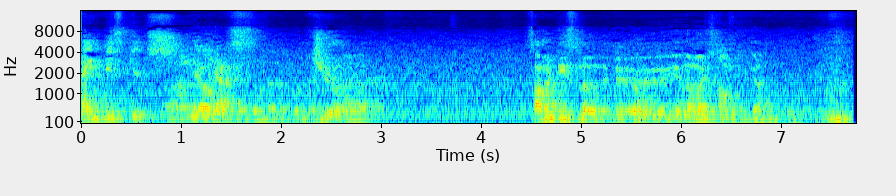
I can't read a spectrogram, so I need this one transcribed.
Nineties kids yo. செவன்டிஸில் வந்துட்டு எந்த மாதிரி சாங் கேட்குறாங்க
